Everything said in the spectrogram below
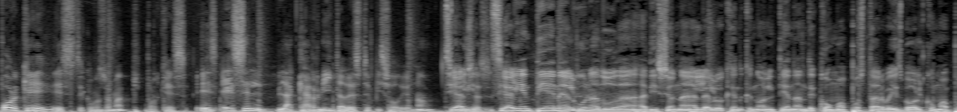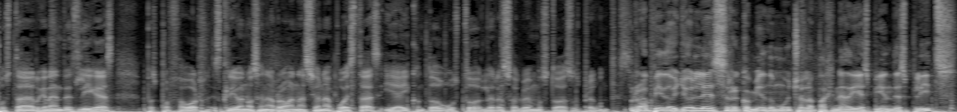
Porque, este, ¿cómo se llama? Pues porque es, es, es el- la carnita de este episodio, ¿no? Si, alguien, Entonces, si alguien tiene alguna duda adicional, algo que, que no le entiendan de cómo apostar béisbol, cómo apostar grandes ligas, pues por favor escríbanos en arroba nación apuestas y ahí con todo gusto le resolvemos todas sus preguntas. Rápido, yo les recomiendo mucho la página de ESPN de Splits.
